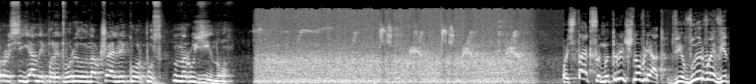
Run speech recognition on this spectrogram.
росіяни перетворили навчальний корпус на руїну. Ось так симетрично в ряд дві вирви від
